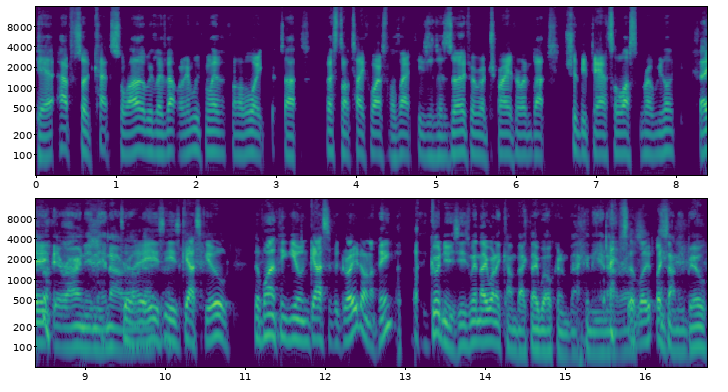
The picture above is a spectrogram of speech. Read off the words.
Yeah, absolute cat swallow. We leave that one in. We can leave it for another week. But uh, let's not take away from the fact he's a deserter, a traitor, and uh, should be bounced to lost in rugby league. They eat their own in the NRL. So don't he's, he's Gus Gould. The one thing you and Gus have agreed on, I think. Good news is when they want to come back, they welcome them back in the NRL. Absolutely. Sonny Bill.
